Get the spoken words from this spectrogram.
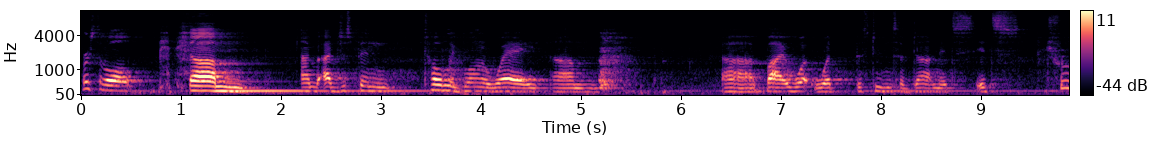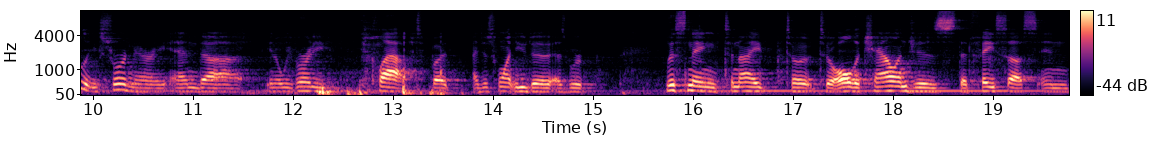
First of all, um, i have just been totally blown away um, uh, by what, what the students have done. It's, it's truly extraordinary. And, uh, you know, we've already clapped, but I just want you to, as we're listening tonight to, to all the challenges that face us in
